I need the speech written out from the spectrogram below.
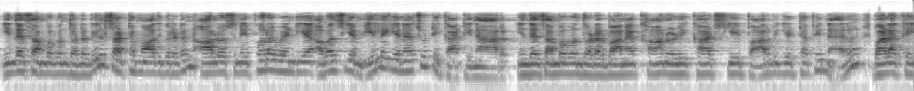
இந்த சம்பவம் தொடர்பில் சட்டமாதிபரிடம் ஆலோசனை பெற வேண்டிய அவசியம் இல்லை என சுட்டிக்காட்டினார். இந்த சம்பவம் தொடர்பான காணொளி காட்சியை பார்வையிட்ட பின்னர் வழக்கை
